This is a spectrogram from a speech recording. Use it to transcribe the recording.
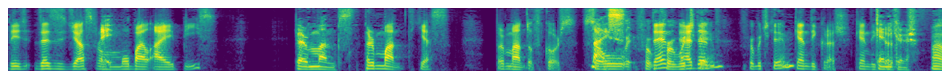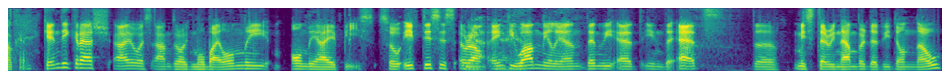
This, this is just from Hey. mobile IPs Per month. per month. Yes, per month, of course. So Nice. Wait, for, then for which added game? For which game? Candy Crush. Candy, Candy Crush. Crush. Oh, okay. Candy Crush, iOS, Android, mobile only, only IPs. So if this is around Yeah, yeah, 81 million, then we add in the ads the mystery number that we don't know,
